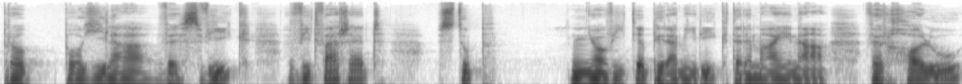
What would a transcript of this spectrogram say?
propojila ve zvyk vytvářet vstup ňovité pyramidy, které mají na vrcholu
